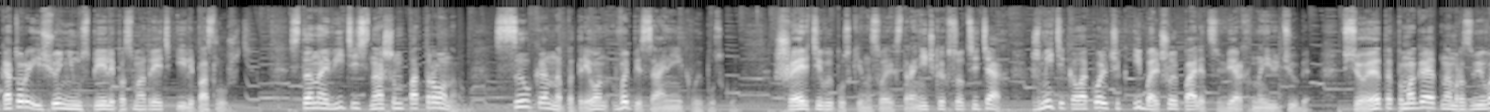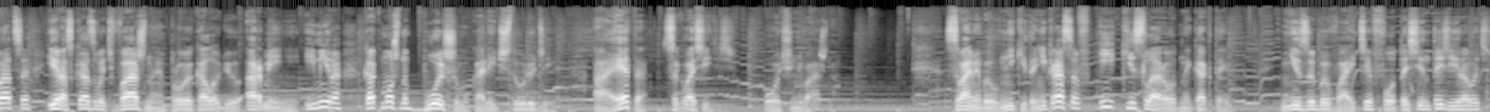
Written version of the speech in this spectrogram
которые еще не успели посмотреть или послушать. Становитесь нашим патроном. Ссылка на Patreon в описании к выпуску. Шерьте выпуски на своих страничках в соцсетях, жмите колокольчик и большой палец вверх на YouTube. Все это помогает нам развиваться и рассказывать важное про экологию Армении и мира как можно большему количеству людей. А это, согласитесь, очень важно. С вами был Никита Некрасов и кислородный коктейль. Не забывайте фотосинтезировать.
